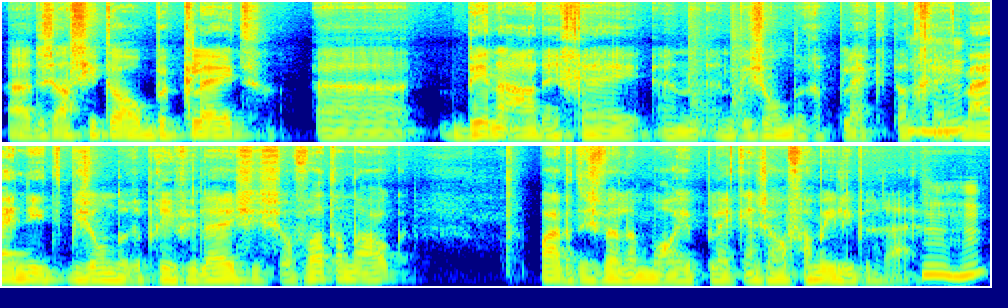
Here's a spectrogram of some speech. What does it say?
dus Asito bekleedt binnen ADG een, een, bijzondere plek. Dat mm -hmm. geeft mij niet bijzondere privileges of wat dan ook. Maar dat is wel een mooie plek in zo'n familiebedrijf. Mm -hmm.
